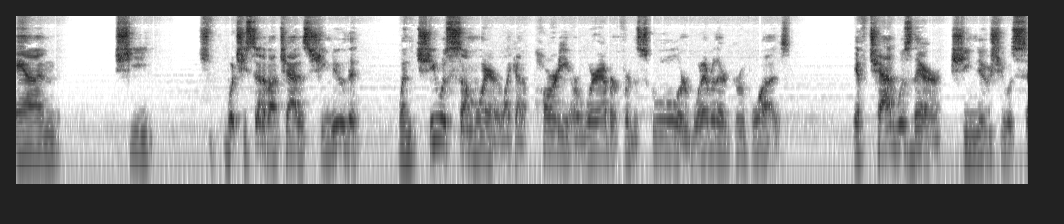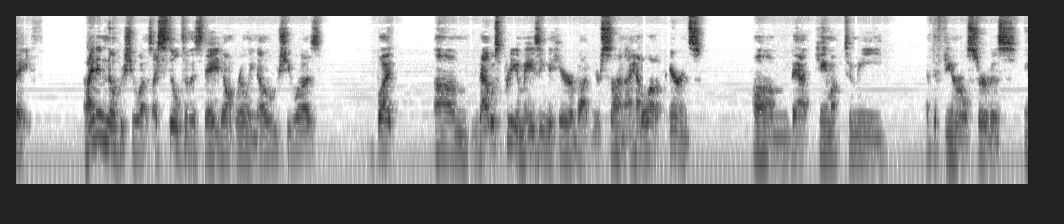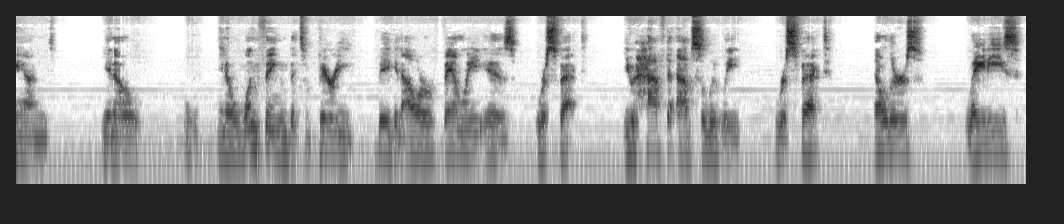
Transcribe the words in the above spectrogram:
and she, she, what she said about Chad is she knew that when she was somewhere, like at a party or wherever for the school or whatever their group was, if Chad was there, she knew she was safe. And I didn't know who she was. I still to this day don't really know who she was. But um, that was pretty amazing to hear about your son. I had a lot of parents um, that came up to me at the funeral service, and you know, you know, one thing that's very big in our family is respect. You have to absolutely respect elders, ladies,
